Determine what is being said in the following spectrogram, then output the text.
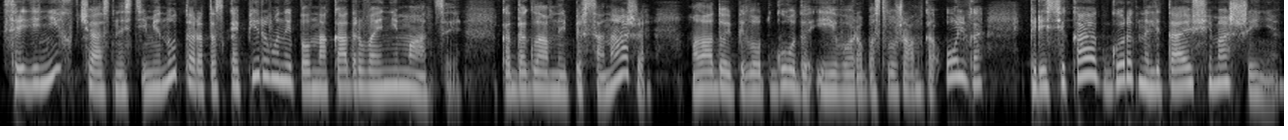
Среди них, в частности, минута ротоскопированной полнокадровой анимации, когда главные персонажи, молодой пилот года и его рабослужанка Ольга, пересекают город на летающей машине.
